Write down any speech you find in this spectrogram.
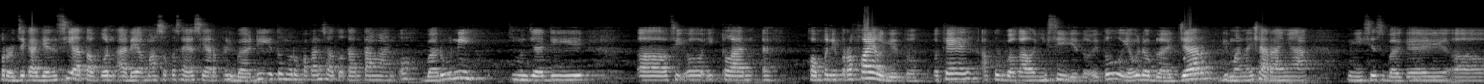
project agensi ataupun ada yang masuk ke saya secara pribadi itu merupakan suatu tantangan. Oh baru nih menjadi eh, VO iklan eh company profile gitu. Oke aku bakal ngisi gitu. Itu ya udah belajar gimana caranya mengisi sebagai eh,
